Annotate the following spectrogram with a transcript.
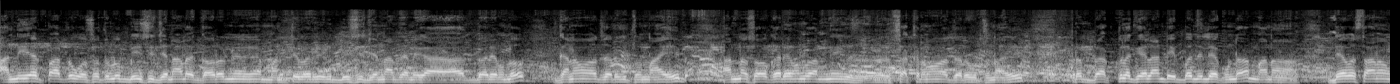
అన్ని ఏర్పాట్లు వసతులు బీసీ జనార్దన్ గౌరవనీయ మంత్రివర్యులు బీసీ జనార్దన్ ఆధ్వర్యంలో ఘనంగా జరుగుతున్నాయి. అన్న సౌకర్యంలో అన్ని సక్రమంగా జరుగుతున్నాయి. భక్తులకు ఎలాంటి ఇబ్బంది లేకుండా మన దేవస్థానం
